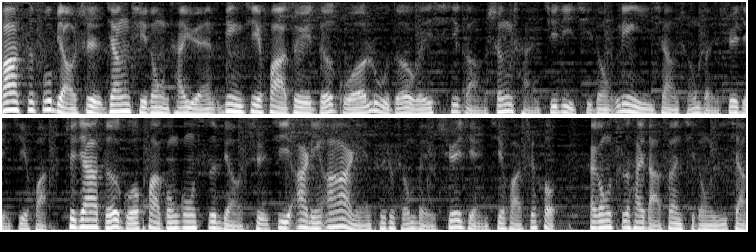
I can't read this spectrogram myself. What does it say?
巴斯夫表示将启动裁员，并计划对德国路德维希港生产基地启动另一项成本削减计划。这家德国化工公司表示，继2022年推出成本削减计划之后，该公司还打算启动一项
